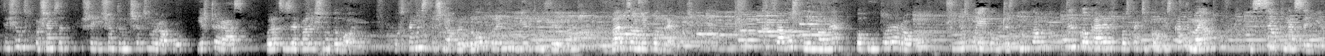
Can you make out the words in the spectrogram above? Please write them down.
W 1863 roku jeszcze raz Polacy zerwali się do boju. Powstanie styczniowe było kolejnym wielkim zrywem w walce o niepodległość. Krwawo stłumione po półtora roku przyniosło jego uczestnikom tylko karę w postaci konfiskaty majątków i zsyłki na Sybir.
